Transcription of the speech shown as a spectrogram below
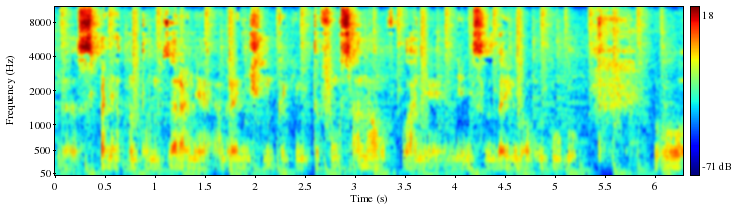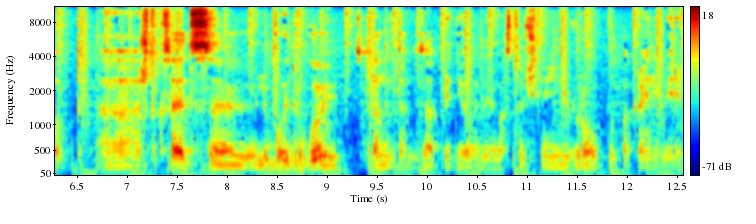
э, с понятным там заранее ограниченным каким-то функционалом в плане «я не создаю новый Google». Вот. А что касается любой другой страны там за пределами Восточной Европы, по крайней мере,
